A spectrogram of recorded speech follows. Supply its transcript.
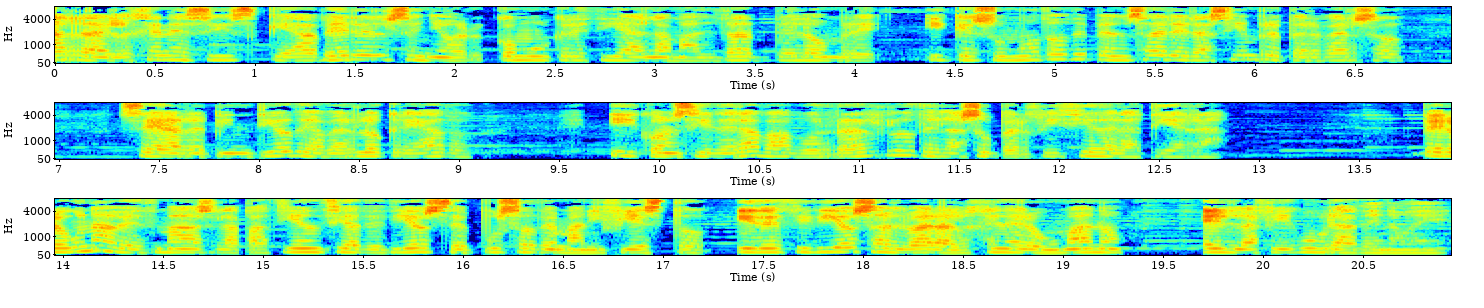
Narra el Génesis que a ver el Señor cómo crecía la maldad del hombre y que su modo de pensar era siempre perverso, se arrepintió de haberlo creado y consideraba borrarlo de la superficie de la tierra. Pero una vez más la paciencia de Dios se puso de manifiesto y decidió salvar al género humano en la figura de Noé.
